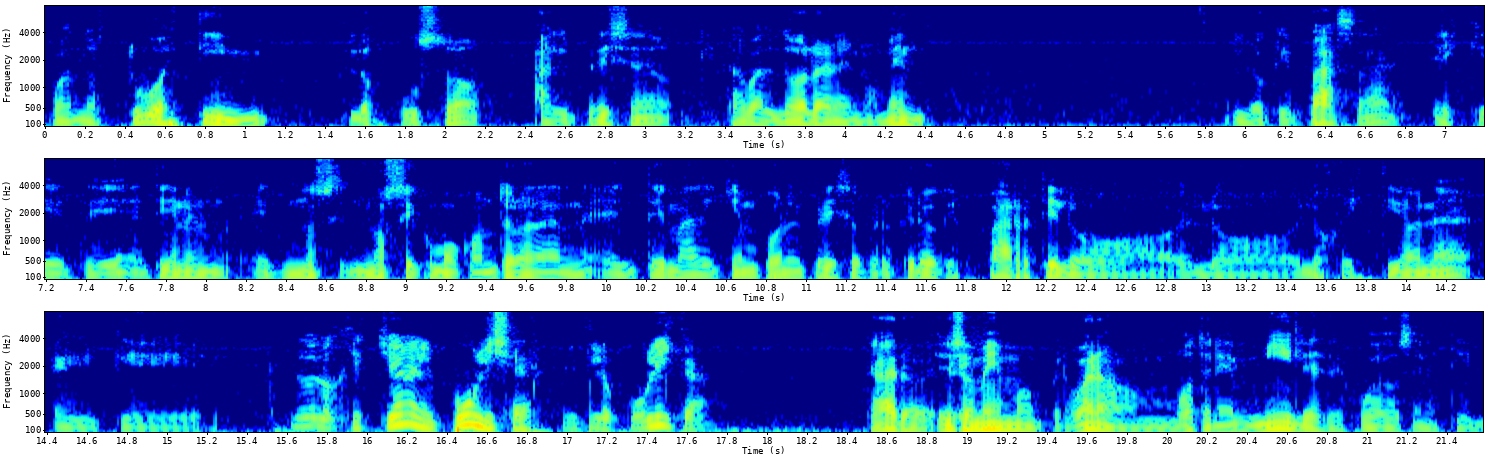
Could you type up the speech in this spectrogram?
Cuando estuvo Steam, los puso al precio que estaba el dólar en el momento. Lo que pasa es que te- tienen, eh, no sé, no sé cómo controlan el tema de quién pone el precio, pero creo que es parte lo, lo, lo gestiona el que, No lo gestiona el publisher, el que lo publica. claro, eso mismo. Pero bueno, vos tenés miles de juegos en Steam.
